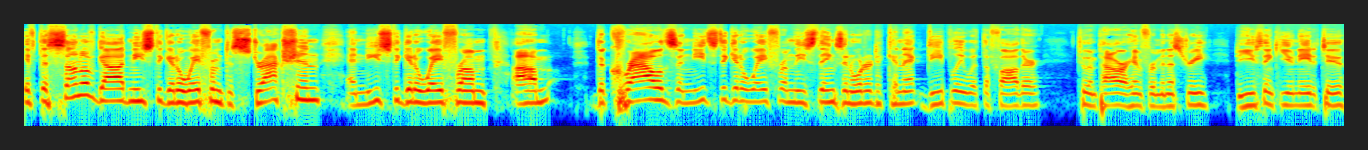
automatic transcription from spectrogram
If the Son of God needs to get away from distraction and needs to get away from um, the crowds and needs to get away from these things in order to connect deeply with the Father, to empower him for ministry? Do you think you need it too?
